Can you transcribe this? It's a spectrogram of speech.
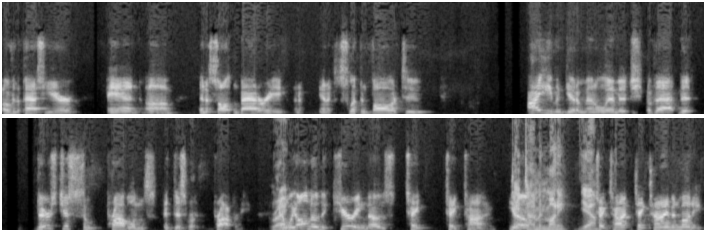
over the past year and um, an assault and battery and a, and a slip and fall or two, I even get a mental image of that that there's just some problems at this property. Right. And we all know that curing those take take time. You take know, time and money. Yeah. Take time take time and money.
